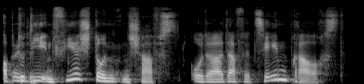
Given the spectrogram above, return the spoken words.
Ob Richtig. du die in vier Stunden schaffst oder dafür zehn brauchst,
